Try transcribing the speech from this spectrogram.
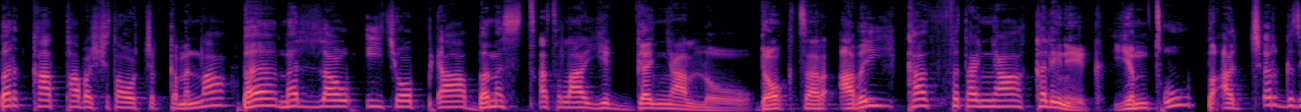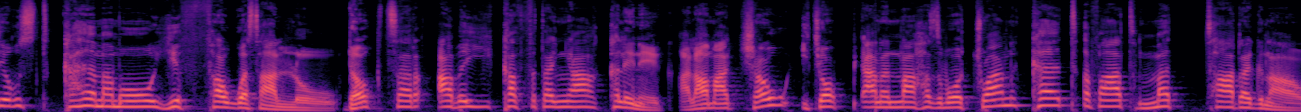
በርካታ በሽታዎች ሕክምና በመላው ኢትዮጵያ በመስጠት ላይ ይገኛሉ። ዶክተር አብይ ከፍተኛ ክሊኒክ ይምጡ። በአጭር ጊዜ ውስጥ ከህመሞ ይፈወሳሉ። ዶክተር አብይ ከፍተኛ ክሊኒክ ዓላማቸው ኢትዮጵያንና ሕዝቦቿን ከጥፋት መታደግ ነው።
